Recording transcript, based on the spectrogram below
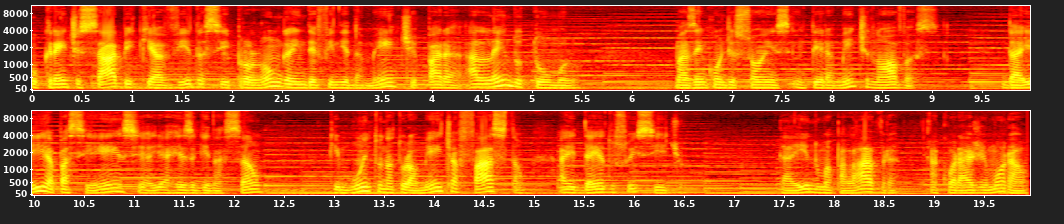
o crente sabe que a vida se prolonga indefinidamente para além do túmulo, mas em condições inteiramente novas. Daí a paciência e a resignação, que muito naturalmente afastam a ideia do suicídio. Daí, numa palavra, a coragem moral.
